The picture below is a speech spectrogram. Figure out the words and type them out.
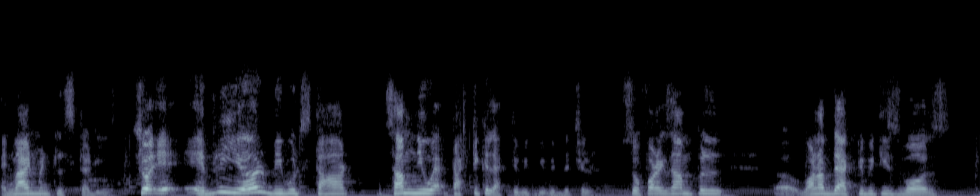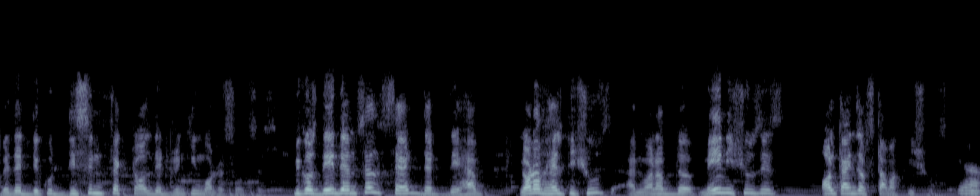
environmental studies. So every year we would start some new practical activity with the children. So, for example, uh, one of the activities was whether they could disinfect all their drinking water sources. Because they themselves said that they have a lot of health issues and one of the main issues is all kinds of stomach issues. Yeah.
